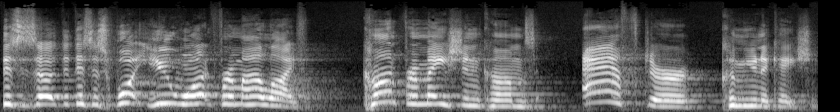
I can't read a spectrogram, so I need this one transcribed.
this is, uh, that this is what you want for my life. Confirmation comes after communication.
